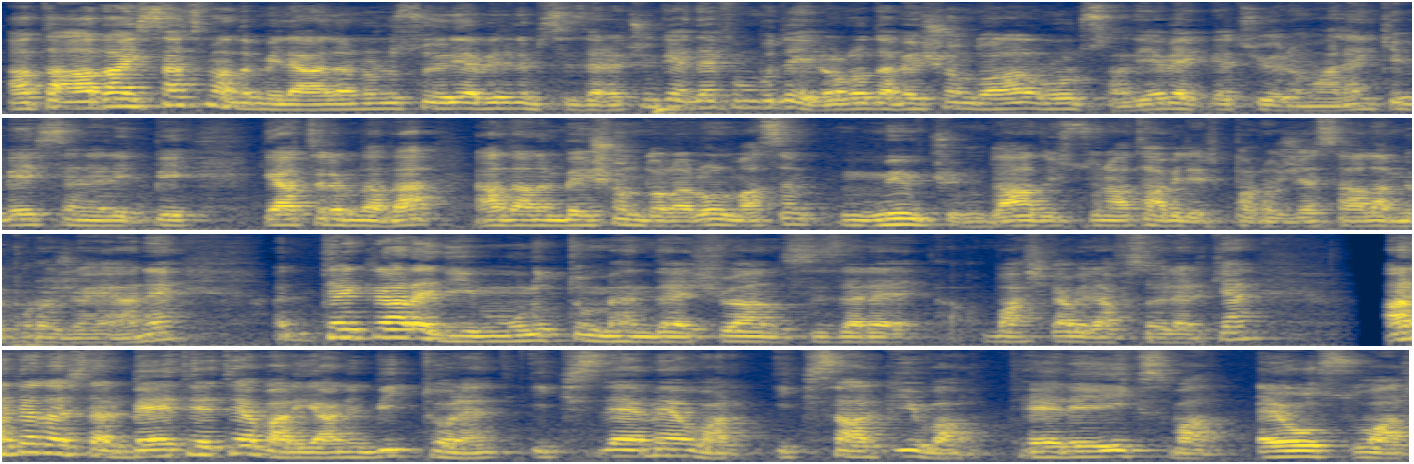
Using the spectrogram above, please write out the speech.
Hatta ADA'yı satmadım bile halen onu söyleyebilirim sizlere. Çünkü hedefim bu değil. Orada 5-10 dolar olursa diye bekletiyorum halen ki 5 senelik bir yatırımda da ADA'nın 5-10 dolar olması mümkün. Daha da üstüne atabilir proje. Sağlam bir proje yani. Tekrar edeyim. Unuttum ben de şu an sizlere başka bir laf söylerken. Arkadaşlar BTT var yani BitTorrent, XLM var, XRP var, TRX var, EOS var.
